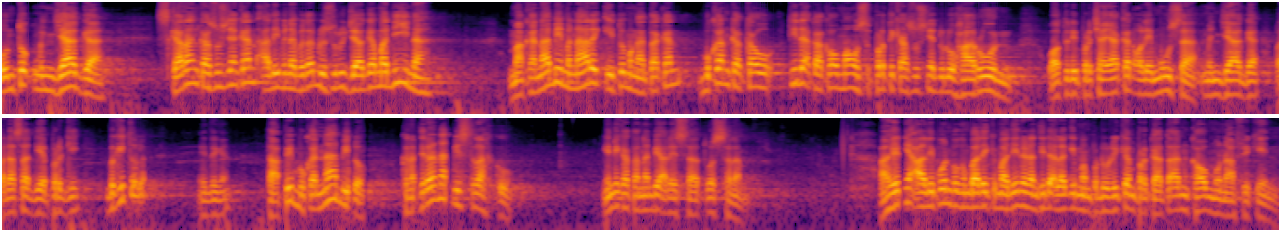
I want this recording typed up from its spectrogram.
untuk menjaga sekarang kasusnya kan Ali bin Abi Thalib disuruh jaga Madinah. Maka Nabi menarik itu mengatakan, bukankah kau, tidakkah kau mau seperti kasusnya dulu Harun, waktu dipercayakan oleh Musa menjaga pada saat dia pergi. Begitulah. Gitu kan. Tapi bukan Nabi loh, karena tidak Nabi setelahku. Ini kata Nabi SAW. Akhirnya Ali pun kembali ke Madinah dan tidak lagi mempedulikan perkataan kaum munafikin.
